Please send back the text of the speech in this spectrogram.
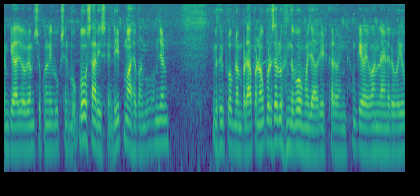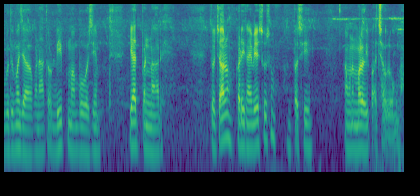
કેમ કે આ જો વેમસુકુલની બુક છે બુક બહુ સારી છે. ડીપમાં છે પણ બહુ, સમજાણું? થોડી પ્રોબ્લેમ પડે. આપણને ઉપર ચાલુ હોય તો બહુ મજા આવે. રીડ કરવાની શું કહેવાય? ઓનલાઈન હોય, એવું બધું મજા આવે. પણ આ તો ડીપમાં બહુ છે એમ. યાદ પણ ના રહે. તો ચાલો કડી કાંઈ બેસું છું. પછી હમણાં મળવી પાછા વ્લોગમાં.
